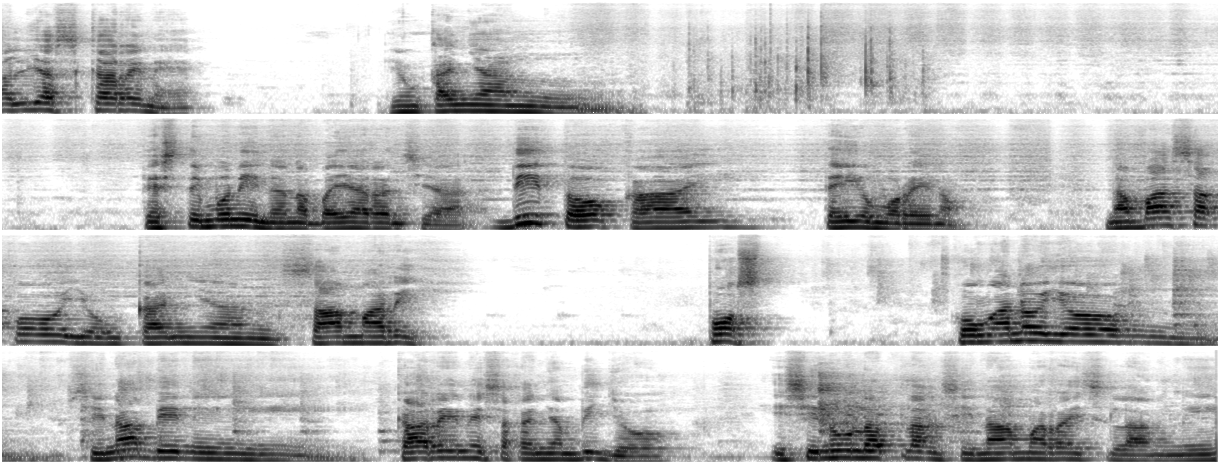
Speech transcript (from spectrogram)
alias Karene, yung kanyang testimony na nabayaran siya dito kay Teo Moreno. Nabasa ko yung kanyang summary post kung ano yung sinabi ni Karine sa kanyang video isinulat lang, sinamarize lang ni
